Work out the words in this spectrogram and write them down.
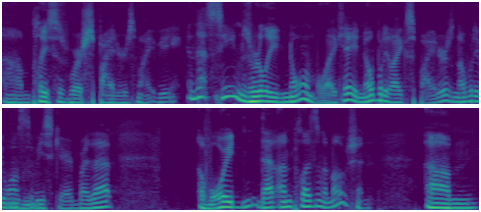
um, places where spiders might be, and that seems really normal. Like, hey, nobody likes spiders. Nobody wants to Mhm. be scared by that. Avoid that unpleasant emotion. Um,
